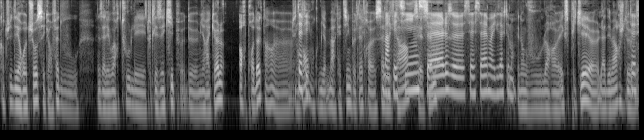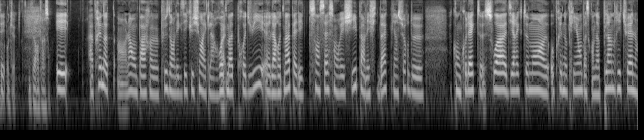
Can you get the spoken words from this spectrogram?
Quand tu dis des roadshows, c'est qu'en fait, vous, vous allez voir tous les, toutes les équipes de Miracle hors product. Hein, euh, Tout à fait. Donc, marketing, peut-être, euh, sales, Marketing, CSM. sales, euh, CSM, ouais, exactement. Et donc, vous leur euh, expliquez euh, la démarche Tout de. à fait. Ok, hyper intéressant. Et après, notre, là, on part euh, plus dans l'exécution avec la roadmap produit. Euh, La roadmap, elle est sans cesse enrichie par les feedbacks, bien sûr, de qu'on collecte soit directement euh, auprès de nos clients, parce qu'on a plein de rituels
